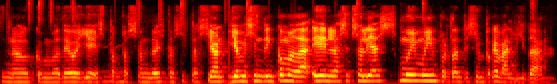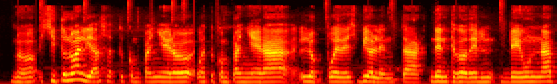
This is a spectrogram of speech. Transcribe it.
¿no? Como de, oye, está pasando esta situación. Yo me siento incómoda. En la sexualidad es muy, muy importante siempre validar, ¿no? Si tú no validas a tu compañero o a tu compañera, lo puedes violentar dentro de, de una,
